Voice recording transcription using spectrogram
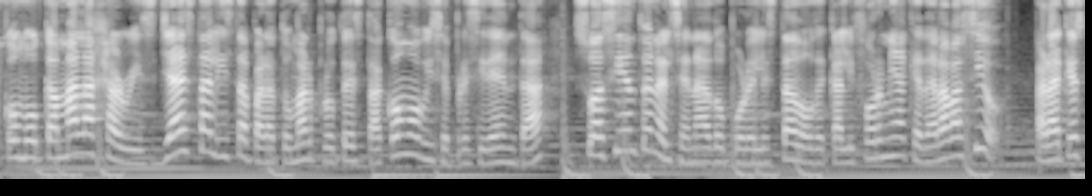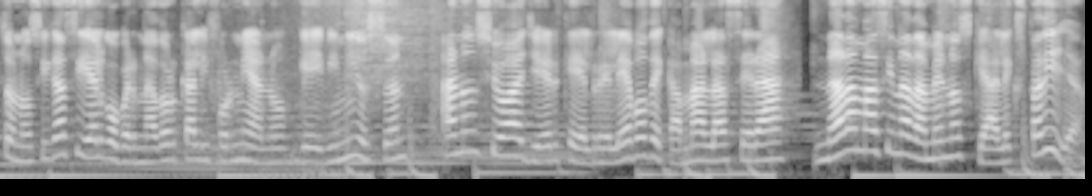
Como Kamala Harris ya está lista para tomar protesta como vicepresidenta, su asiento en el Senado por el estado de California quedará vacío. Para que esto no siga así, el gobernador californiano Gavin Newsom anunció ayer que el relevo de Kamala será nada más y nada menos que Alex Padilla,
